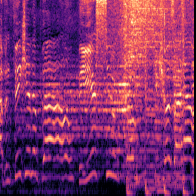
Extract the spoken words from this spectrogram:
I've been thinking about the years to come because I have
